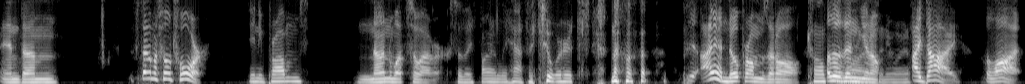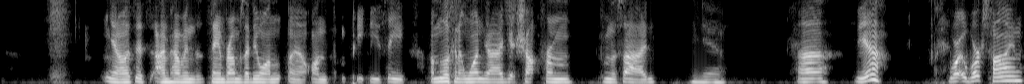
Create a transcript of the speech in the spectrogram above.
and um, it's Battlefield 4, Any problems? none whatsoever. So they finally have it to where it's I had no problems at all. console Other than, you know, anyways. I die a lot. You know, it's, it's I'm having the same problems I do on uh, on PC. I'm looking at one guy get shot from from the side. yeah. Uh, yeah, it works fine.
